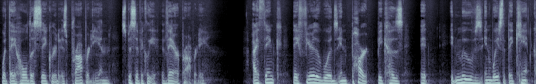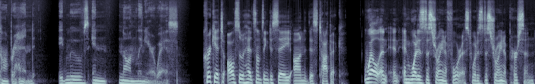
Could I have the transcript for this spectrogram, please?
what they hold as sacred, is property, and specifically their property. I think they fear the woods in part because it it moves in ways that they can't comprehend. It moves in non-linear ways. Cricket also had something to say on this topic. Well, and, and, and what is destroying a forest? What is destroying a person?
